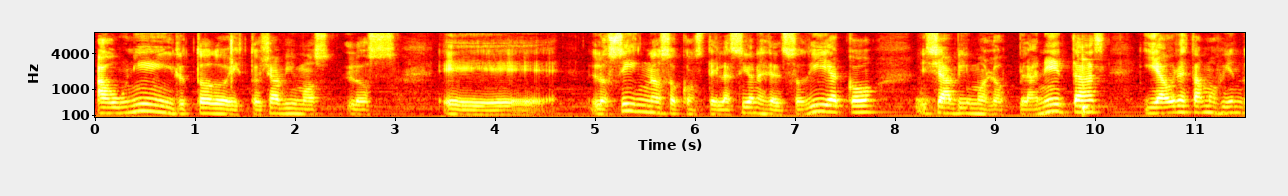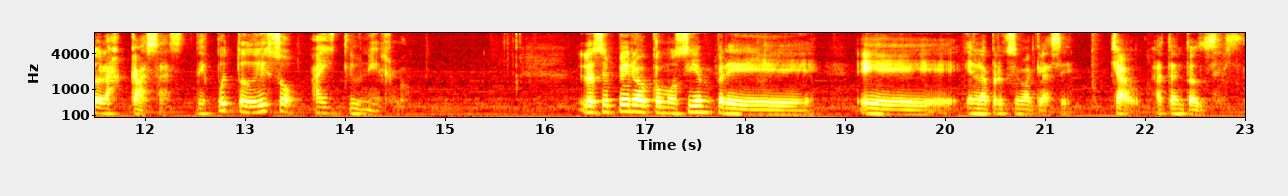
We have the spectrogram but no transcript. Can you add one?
a unir todo esto. Ya vimos los, eh, los signos o constelaciones del zodíaco, ya vimos los planetas y ahora estamos viendo las casas. Después todo eso hay que unirlo. Los espero como siempre eh, en la próxima clase. Chao, hasta entonces.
